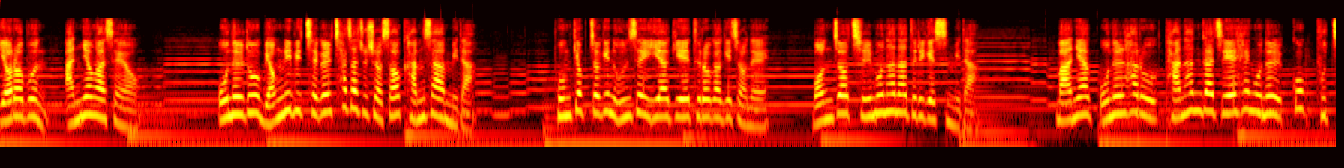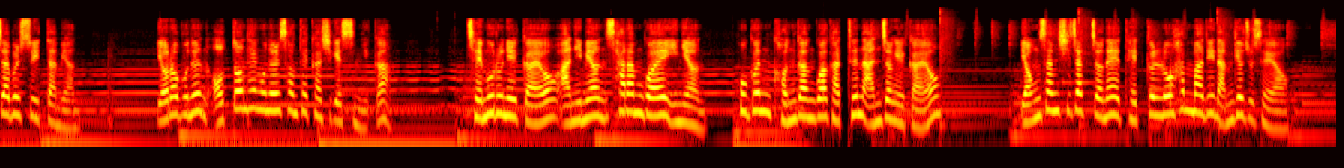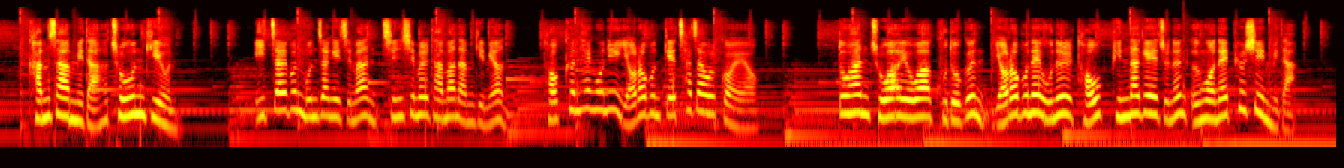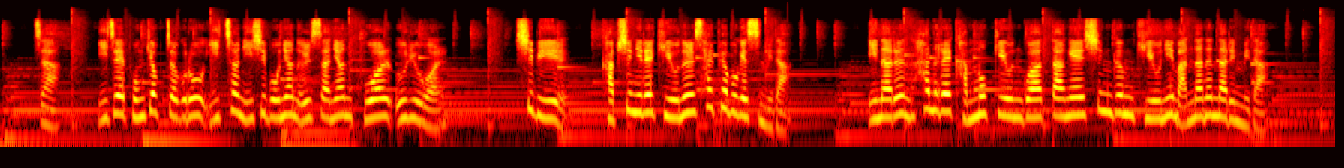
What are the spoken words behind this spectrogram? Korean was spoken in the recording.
여러분, 안녕하세요. 오늘도 명리비 책을 찾아주셔서 감사합니다. 본격적인 운세 이야기에 들어가기 전에 먼저 질문 하나 드리겠습니다. 만약 오늘 하루 단 한 가지의 행운을 꼭 붙잡을 수 있다면 여러분은 어떤 행운을 선택하시겠습니까? 재물운일까요? 아니면 사람과의 인연 혹은 건강과 같은 안정일까요? 영상 시작 전에 댓글로 한마디 남겨주세요. 감사합니다. 좋은 기운. 이 짧은 문장이지만 진심을 담아 남기면 더 큰 행운이 여러분께 찾아올 거예요. 또한 좋아요와 구독은 여러분의 운을 더욱 빛나게 해주는 응원의 표시입니다. 자, 이제 본격적으로 2025년 을사년 9월 의류월 12일 갑신일의 기운을 살펴보겠습니다. 이날은 하늘의 간목 기운과 땅의 신금 기운이 만나는 날입니다.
